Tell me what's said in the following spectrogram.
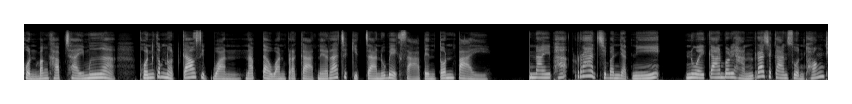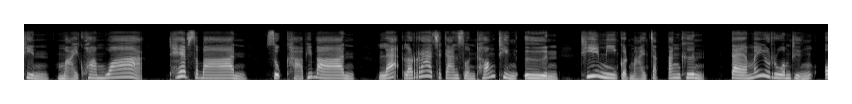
ผลบังคับใช้เมื่อ พ้นกำหนด 90 วัน นับแต่วันประกาศในราชกิจจานุเบกษาเป็นต้นไป ในพระราชบัญญัตินี้ หน่วยการบริหารราชการส่วนท้องถิ่น หมายความว่า เทพสบาล สุขาพิบาล และราชการส่วนท้องถิ่นอื่น ที่มีกฎหมายจัดตั้งขึ้น แต่ไม่รวมถึงอ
